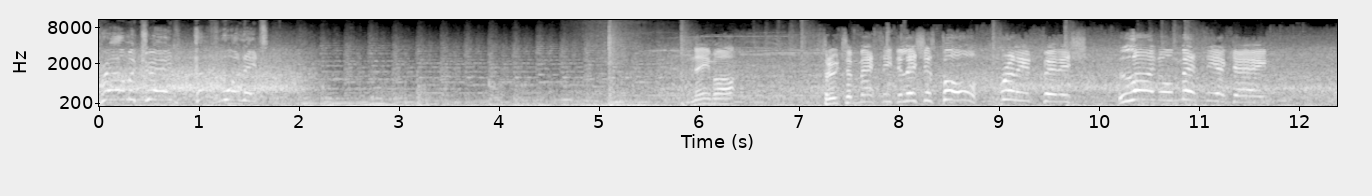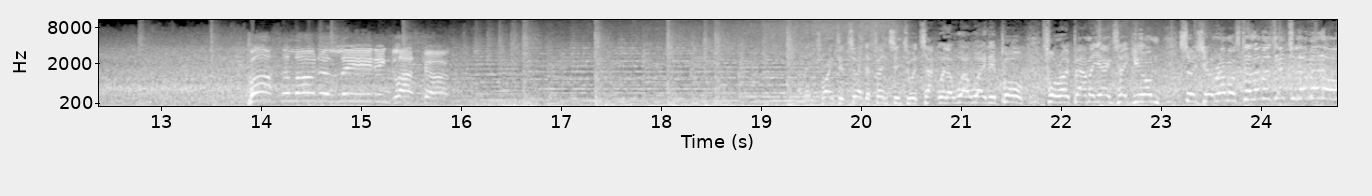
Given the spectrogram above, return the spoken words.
Real Madrid have won it. Neymar through to Messi, delicious ball, brilliant finish. Lionel Messi again. Barcelona lead in Glasgow. And then trying to turn defence into attack with a well-weighted ball for Aubameyang taking on Sergio Ramos delivers into the middle,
